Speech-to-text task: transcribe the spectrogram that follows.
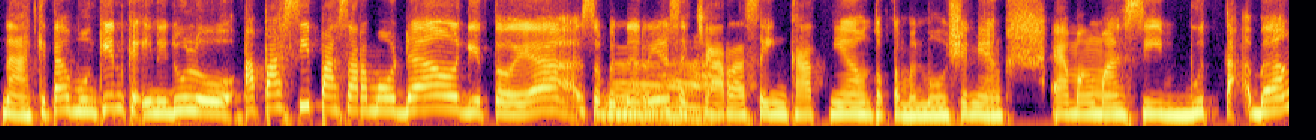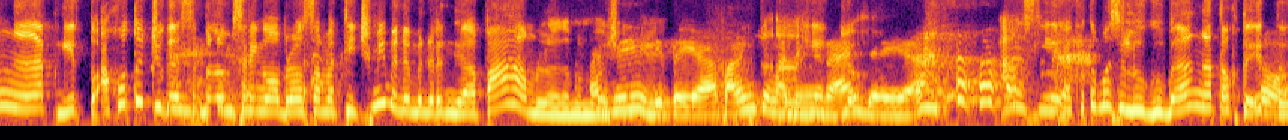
Nah, kita mungkin ke ini dulu. Apa sih pasar modal gitu ya? Sebenarnya nah. secara singkatnya untuk teman motion yang emang masih buta banget gitu. Aku tuh juga sebelum sering ngobrol sama Teach Me bener-bener nggak paham loh teman motion. Asli gitu ya. Paling cuma uh, denger hijau. aja ya. Asli, aku tuh masih lugu banget waktu itu.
